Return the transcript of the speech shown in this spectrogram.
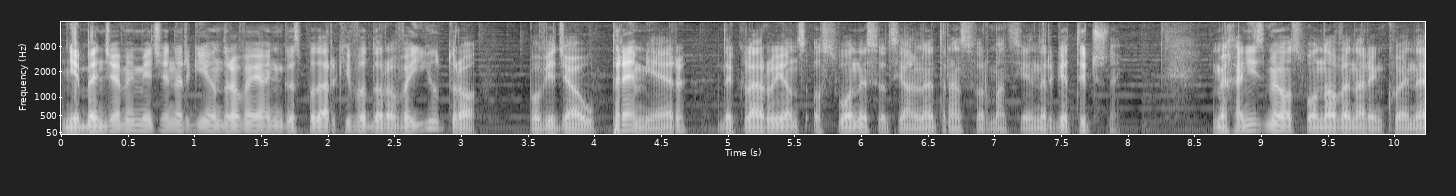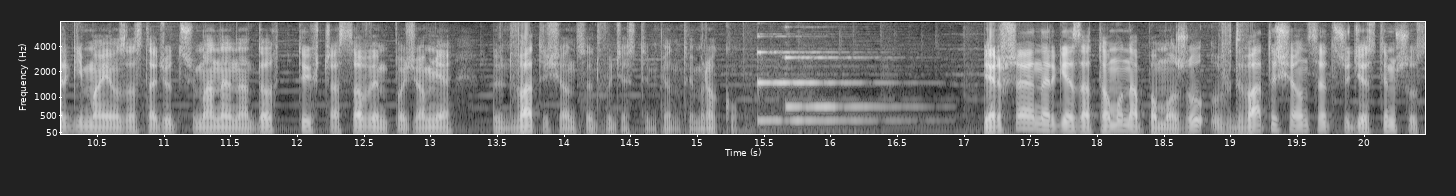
Nie będziemy mieć energii jądrowej ani gospodarki wodorowej jutro, powiedział premier, deklarując osłony socjalne transformacji energetycznej. Mechanizmy osłonowe na rynku energii mają zostać utrzymane na dotychczasowym poziomie w 2025 roku. Pierwsza energia z atomu na Pomorzu w 2036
